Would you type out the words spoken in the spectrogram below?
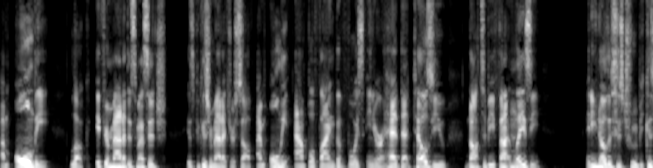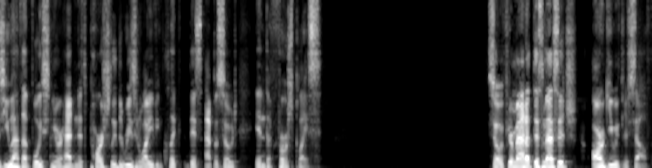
I'm only, look, if you're mad at this message, it's because you're mad at yourself. I'm only amplifying the voice in your head that tells you not to be fat and lazy. And you know this is true because you have that voice in your head, and it's partially the reason why you even clicked this episode in the first place. So if you're mad at this message, argue with yourself.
